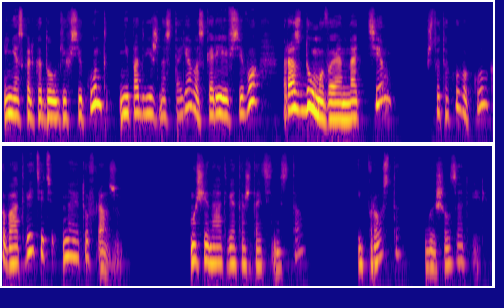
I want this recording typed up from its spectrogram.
и несколько долгих секунд неподвижно стояла, скорее всего, раздумывая над тем, что такого колкого ответить на эту фразу. Мужчина ответа ждать не стал и просто вышел за дверь.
